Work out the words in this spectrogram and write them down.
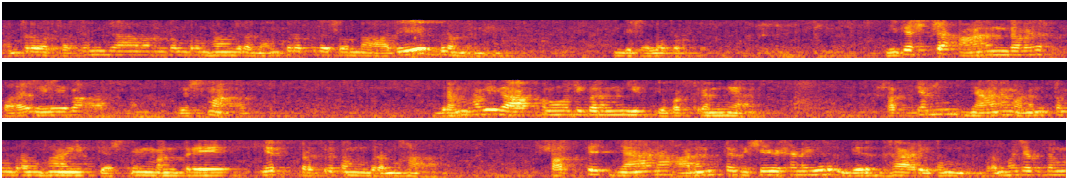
மந்திரவர் சத்தியம் ஞானமந்தம் பிரம்மாங்கிற மந்திரத்துல சொன்ன அதே பிரம்மன் இங்கு சொல்லப்படுறது இதஷ்ட ஆனந்தமய பரவேவ ஆத்மன். யஸ்மாத் பிரம்மவித் ஆப்னோதி பரம் இத்யுபக்ரமிய சத்யம் ஞானம் அனந்தம் பிரம்மா இத்தியஸ்மின் மந்திரே. யத் பிரகிருதம் பிரம்மா. சத்திய ஞான அனந்த விசேஷணையில் நிர்தாரிதம். பிரம்மசப்தம்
